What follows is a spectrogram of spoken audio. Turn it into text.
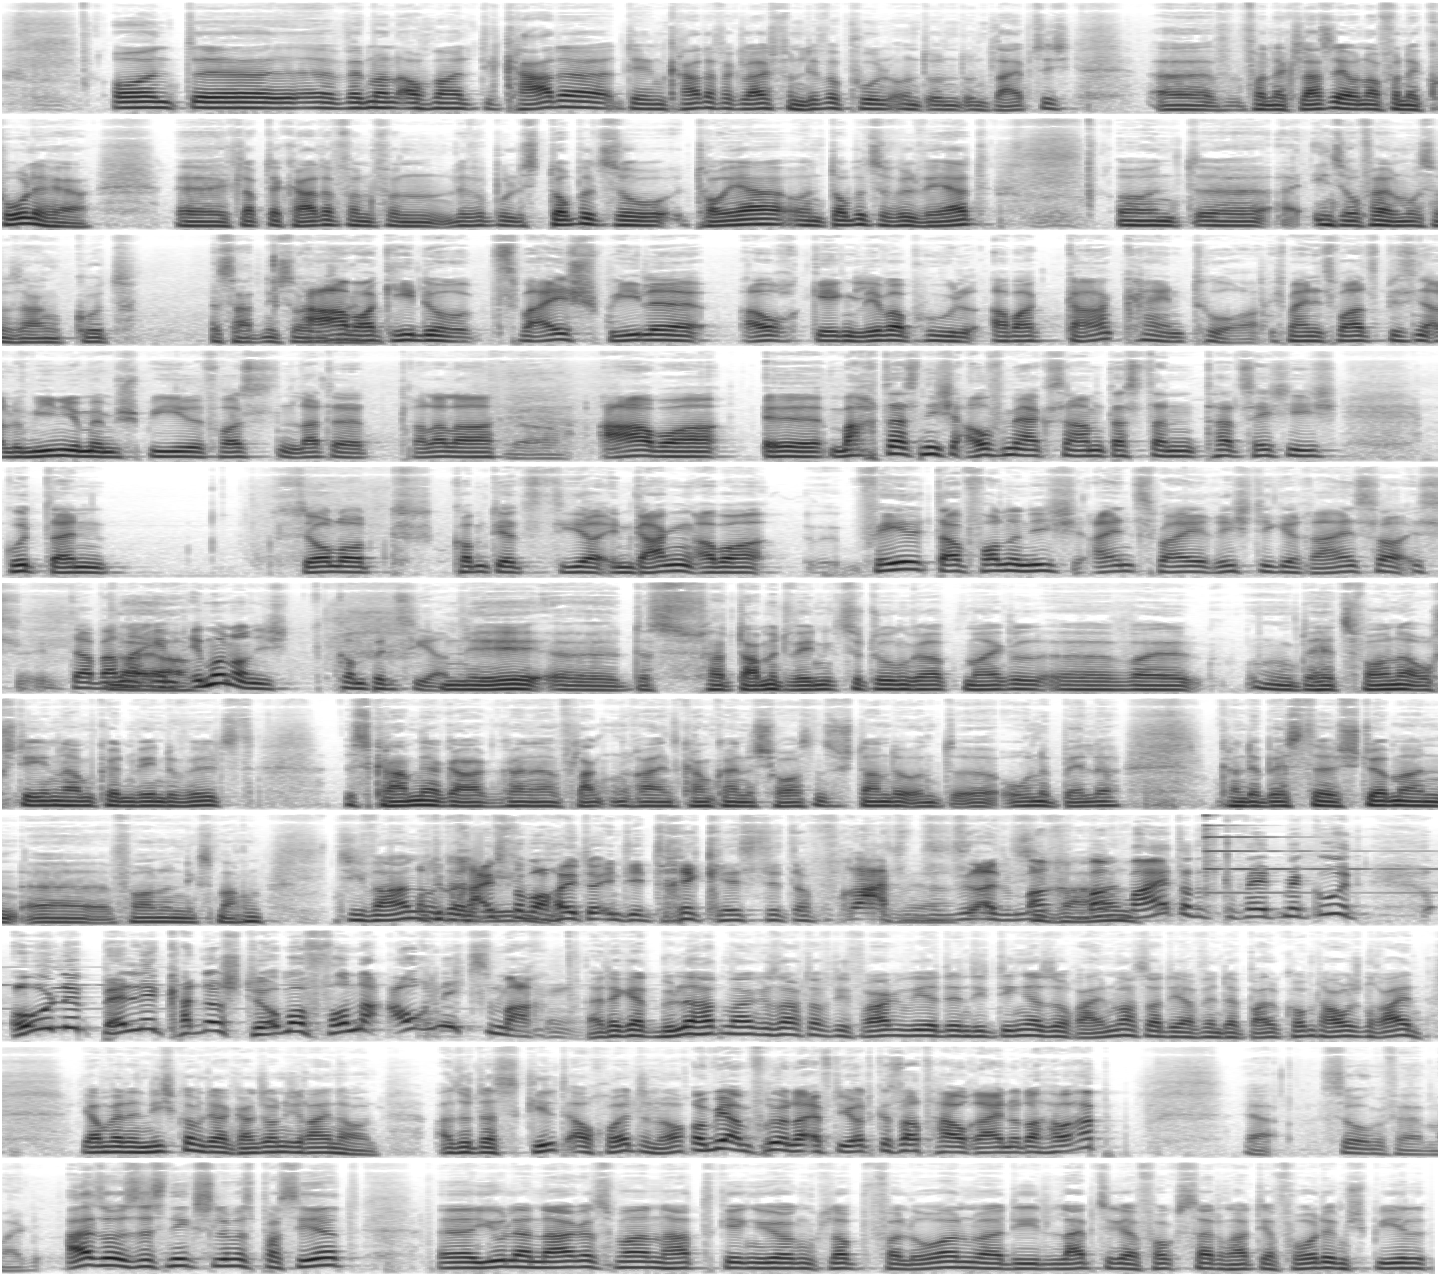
Und äh, wenn man auch mal die Kader, den Kadervergleich von Liverpool und, und, und Leipzig äh, von der Klasse her und auch von der Kohle her, äh, ich glaube, der Kader von, von Liverpool ist doppelt so teuer und doppelt so viel wert. Und äh, insofern muss man sagen, gut, es hat nicht so. Aber sein. Guido, zwei Spiele auch gegen Liverpool, aber gar kein Tor. Ich meine, es war jetzt ein bisschen Aluminium im Spiel, Pfosten, Latte, tralala. Ja. Aber äh, macht das nicht aufmerksam, dass dann tatsächlich, gut, dein Sörlot kommt jetzt hier in Gang, aber fehlt da vorne nicht ein, zwei richtige Reißer? Ist da werden naja. eben immer noch nicht kompensiert. Nee, äh, das hat damit wenig zu tun gehabt, Michael, äh, weil äh, du hättest vorne auch stehen haben können, wen du willst. Es kam ja gar keine Flanken rein, es kamen keine Chancen zustande und äh, ohne Bälle kann der beste Stürmer äh, vorne nichts machen. Sie waren und du greifst aber heute in die Trickkiste der Phrasen. Ja. Also mach, mach weiter, das gefällt mir gut. Ohne Bälle kann der Stürmer vorne auch nichts machen. Ja, der Gerd Müller hat mal gesagt auf die Frage, wie er denn die Dinger so reinmacht, sagt er, ja, wenn der Ball kommt, hau ihn rein. Ja, und wenn er nicht kommt, dann kann ich auch nicht reinhauen. Also das gilt auch heute noch. Und wir haben früher in der FDJ gesagt, hau rein oder hau ab. Ja, so ungefähr, Michael. Also es ist nichts Schlimmes passiert. Äh, Julian Nagelsmann hat gegen Jürgen Klopp verloren, weil die Leipziger Volkszeitung hat ja vor dem Spiel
